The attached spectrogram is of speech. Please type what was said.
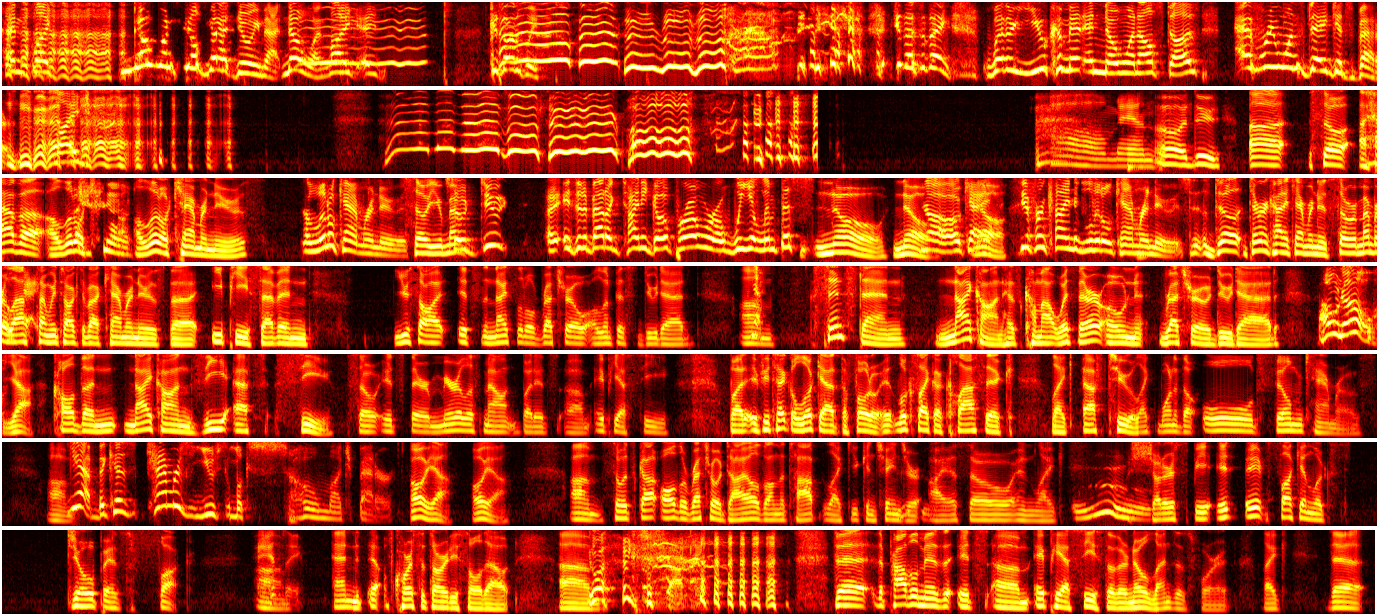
and like no one feels bad doing that no one like because honestly that's the thing whether you commit and no one else does everyone's day gets better like oh man Oh, dude. Uh, so I have a, a little a little camera news. a little camera news So you so dude is it about a tiny GoPro or a Wii Olympus? no, no, No, okay. no. Different kind of little camera news. D- different kind of camera news. So remember last time we talked about camera news, the EP7. You saw it. It's the nice little retro Olympus doodad. Um, Since then, Nikon has come out with their own retro doodad. Oh no! Yeah, called the Nikon ZFC. So it's their mirrorless mount, but it's um, APS-C. But if you take a look at the photo, it looks like a classic, like f2, like one of the old film cameras. Yeah, because cameras used to look so much better. Oh yeah, oh yeah. Um, so it's got all the retro dials on the top, like you can change your ISO and like shutter speed. It it fucking looks dope as fuck. Fancy. And uh, of course, it's already sold out. Um, Shocking. the the problem is it's um, APS-C, so there are no lenses for it. Like the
